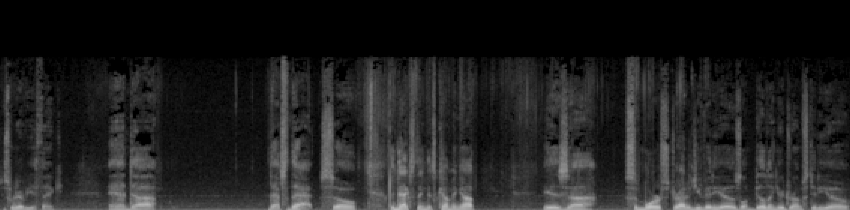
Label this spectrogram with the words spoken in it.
just whatever you think. And uh, that's that. So the next thing that's coming up is uh, some more strategy videos on building your drum studio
